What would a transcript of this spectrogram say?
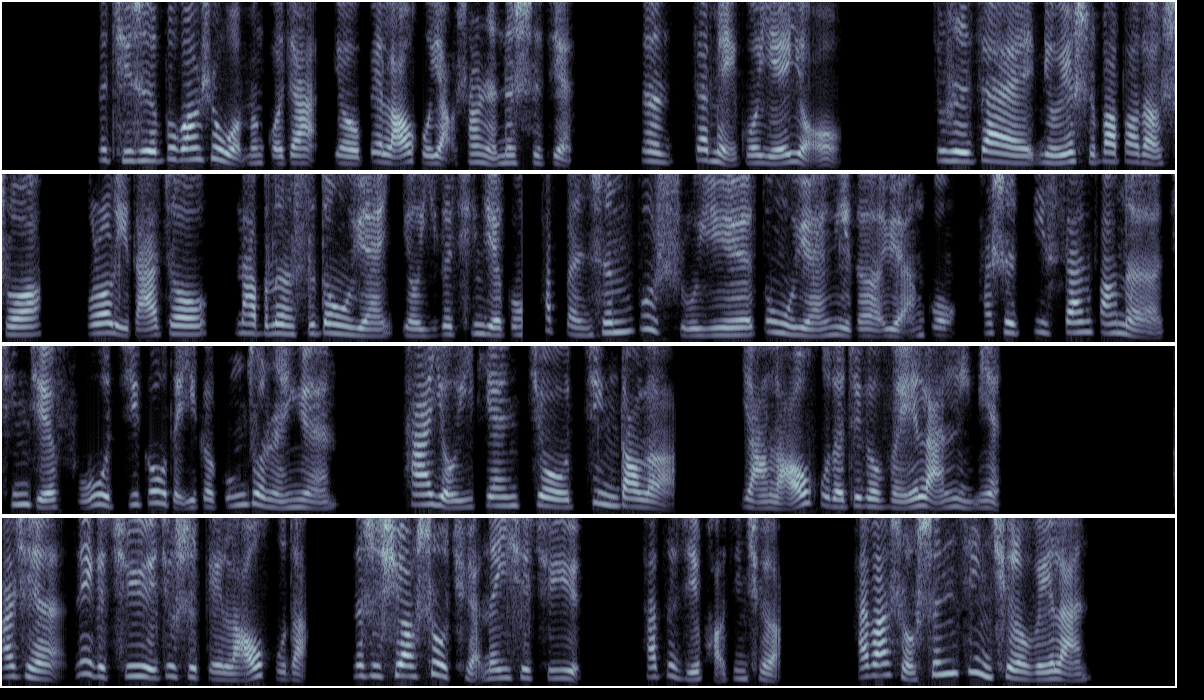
那其实不光是我们国家有被老虎咬伤人的事件。那在美国也有，就是在《纽约时报》报道说，佛罗里达州那不勒斯动物园有一个清洁工，他本身不属于动物园里的员工，他是第三方的清洁服务机构的一个工作人员。他有一天就进到了养老虎的这个围栏里面，而且那个区域就是给老虎的，那是需要授权的一些区域，他自己跑进去了，还把手伸进去了围栏。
